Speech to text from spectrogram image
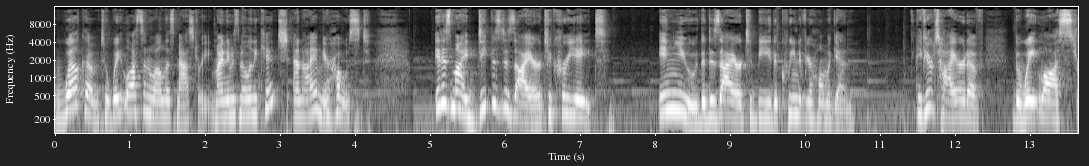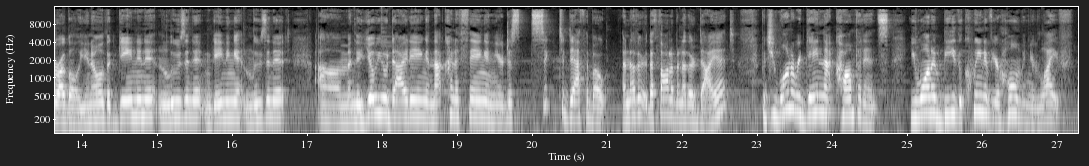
Welcome to Weight Loss and Wellness Mastery. My name is Melanie Kitch, and I am your host. It is my deepest desire to create in you the desire to be the queen of your home again. If you're tired of the weight loss struggle, you know, the gaining it and losing it and gaining it and losing it, um, and the yo yo dieting and that kind of thing, and you're just sick to death about another, the thought of another diet, but you want to regain that confidence. You want to be the queen of your home and your life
